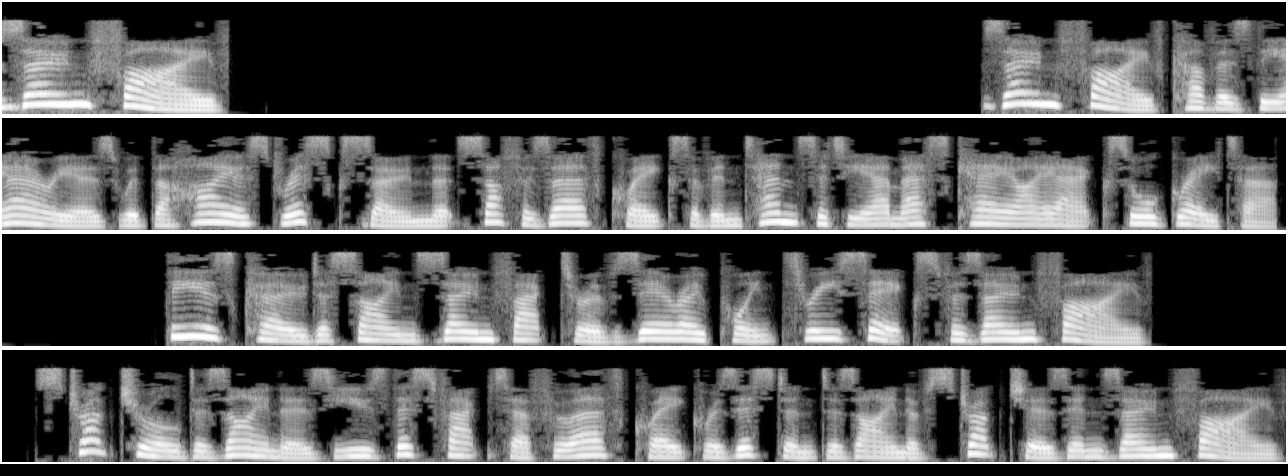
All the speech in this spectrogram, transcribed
Zone 5 Zone 5 covers the areas with the highest risk zone that suffers earthquakes of intensity MSKIX or greater. The IS code assigns zone factor of 0.36 for Zone 5. Structural designers use this factor for earthquake-resistant design of structures in Zone 5.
